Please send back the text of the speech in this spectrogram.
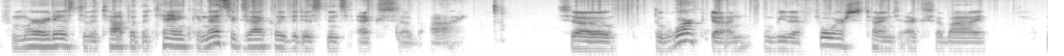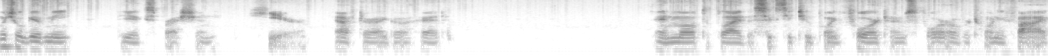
from where it is to the top of the tank, and that's exactly the distance x sub i. So the work done will be the force times x sub i, which will give me the expression here after I go ahead and multiply the 62.4 times 4 over 25,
